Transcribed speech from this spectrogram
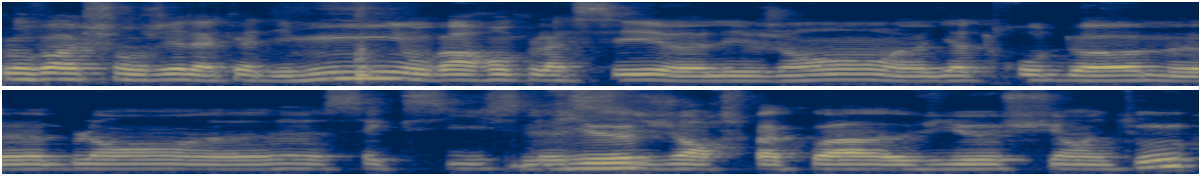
on va changer l'académie, on va remplacer euh, les gens, euh, il y a trop d'hommes euh, blancs, euh, sexistes, Vieux. genre je sais pas quoi, euh, vieux, chiants et tout.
